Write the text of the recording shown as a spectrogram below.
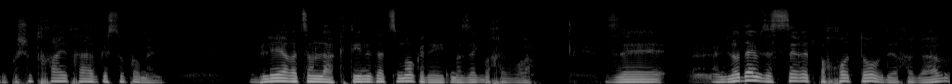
ופשוט חי את חייו כסופרמן, בלי הרצון להקטין את עצמו כדי להתמזג בחברה. זה אני לא יודע אם זה סרט פחות טוב, דרך אגב,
